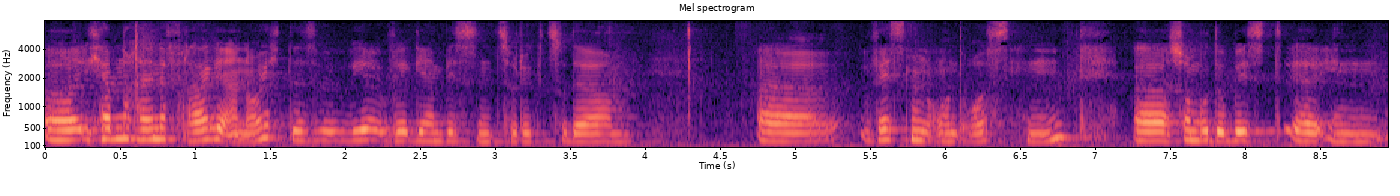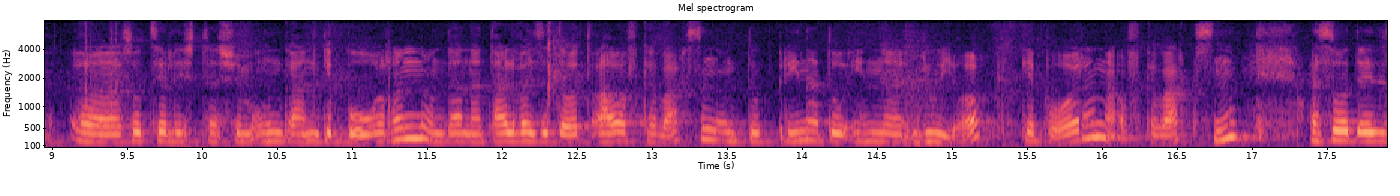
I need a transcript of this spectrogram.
Äh, ich habe noch eine Frage an euch. Das, wir, wir gehen ein bisschen zurück zu der Westen und Osten. Äh, Shamu, du bist äh, in äh, sozialistischem Ungarn geboren und dann teilweise dort aufgewachsen und du, du in äh, New York geboren, aufgewachsen. Also die,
